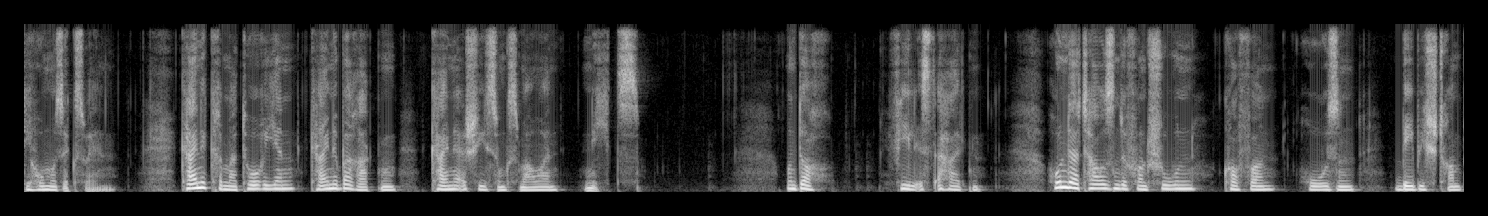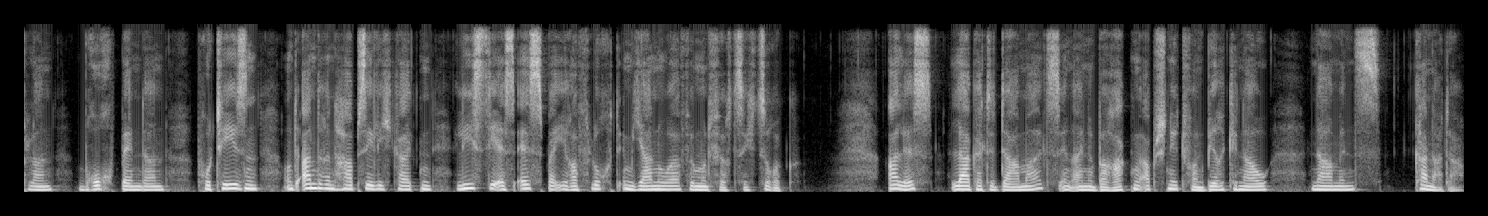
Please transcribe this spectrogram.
die Homosexuellen. Keine Krematorien, keine Baracken, keine Erschießungsmauern, nichts. Und doch, viel ist erhalten. Hunderttausende von Schuhen, Koffern, Hosen, Babystramplern, Bruchbändern, Prothesen und anderen Habseligkeiten ließ die SS bei ihrer Flucht im Januar 45 zurück. Alles lagerte damals in einem Barackenabschnitt von Birkenau namens Kanada.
